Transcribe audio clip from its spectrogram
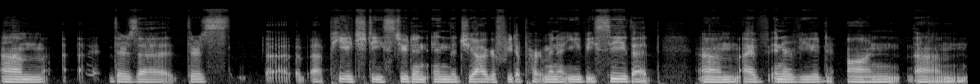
um, there's a there's a, PhD student in the geography department at UBC that um, I've interviewed on um,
